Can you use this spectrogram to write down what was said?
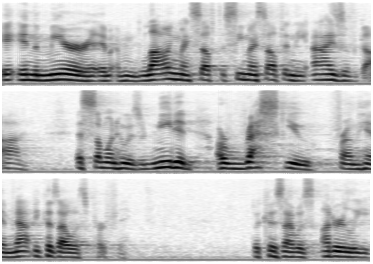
in the mirror? Am allowing myself to see myself in the eyes of God as someone who has needed a rescue from Him, not because I was perfect, because I was utterly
